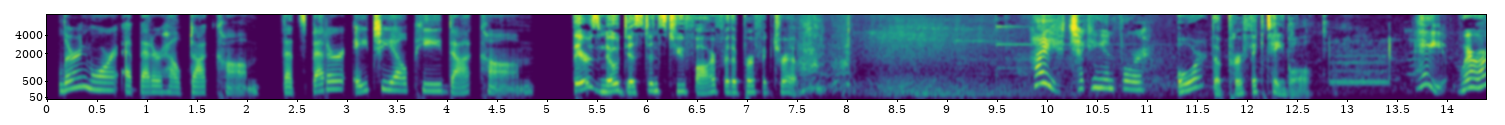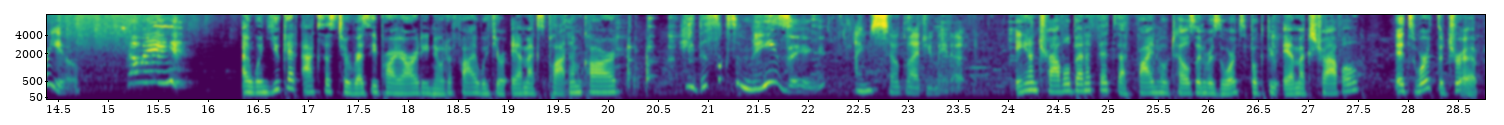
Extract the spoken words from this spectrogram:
Learn more at betterhelp.com. That's betterhelp.com. There's no distance too far for the perfect trip. Hi, checking in for. Or the perfect table. Hey, where are you? Coming! And when you get access to Resy Priority Notify with your Amex Platinum card. Hey, this looks amazing! I'm so glad you made it. And travel benefits at fine hotels and resorts booked through Amex Travel. It's worth the trip.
